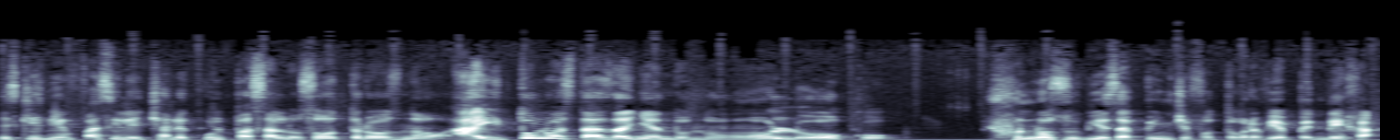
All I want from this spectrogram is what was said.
es que es bien fácil echarle culpas a los otros, ¿no? Ay, tú lo estás dañando. No, loco. Yo no subí esa pinche fotografía pendeja.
